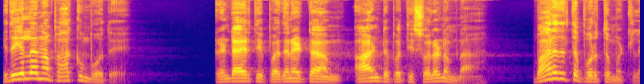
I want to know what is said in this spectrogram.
இதையெல்லாம் நான் பார்க்கும்போது ரெண்டாயிரத்தி பதினெட்டாம் ஆண்டு பற்றி சொல்லணும்னா பாரதத்தை பொறுத்த மட்டும்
